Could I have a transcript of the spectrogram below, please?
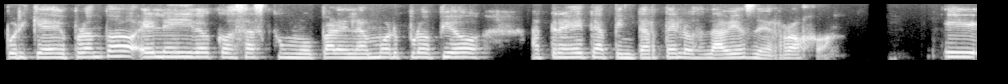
Porque de pronto he leído cosas como para el amor propio, atrévete a pintarte los labios de rojo y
